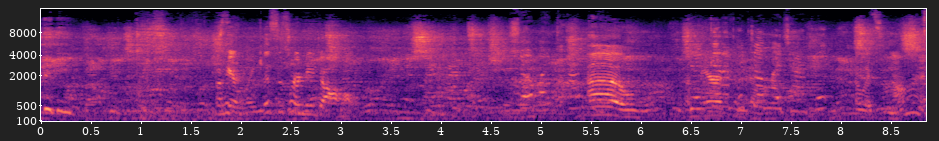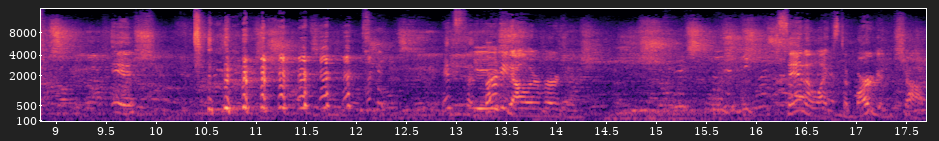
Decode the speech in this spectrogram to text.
Oh, here. This is her new doll. Oh, oh, Show my. Oh, Should I get a American picture Doll. of my tablet? Oh, it's not. Ish. it's the Ish. thirty dollar version. Santa likes to bargain shop.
